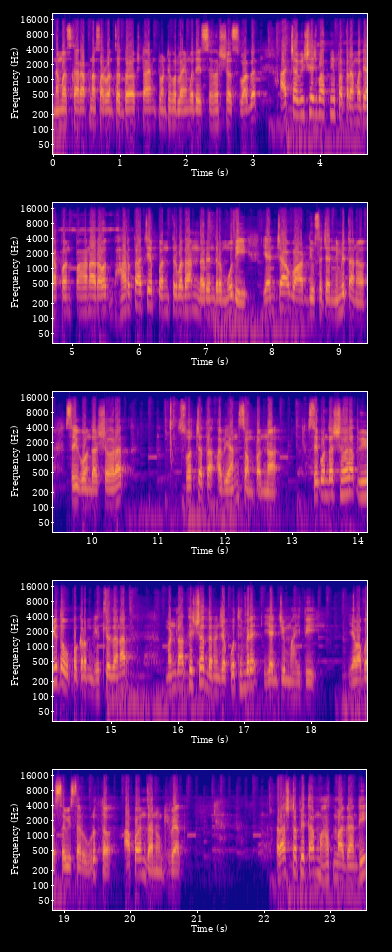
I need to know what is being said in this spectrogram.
नमस्कार आपणा सर्वांचं द टाइम ट्वेंटी फोर लाईनमध्ये सहर्ष स्वागत. आजच्या विशेष बातमीपत्रामध्ये आपण पाहणार आहोत भारताचे पंतप्रधान नरेंद्र मोदी यांच्या वाढदिवसाच्या निमित्तानं श्रीगोंदा शहरात स्वच्छता अभियान संपन्न. श्रीगोंदा शहरात विविध उपक्रम घेतले जाणार मंडलाध्यक्ष धनंजय कोथिंबरे यांची माहिती. याबाबत सविस्तर वृत्त आपण जाणून घेऊयात. राष्ट्रपिता महात्मा गांधी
